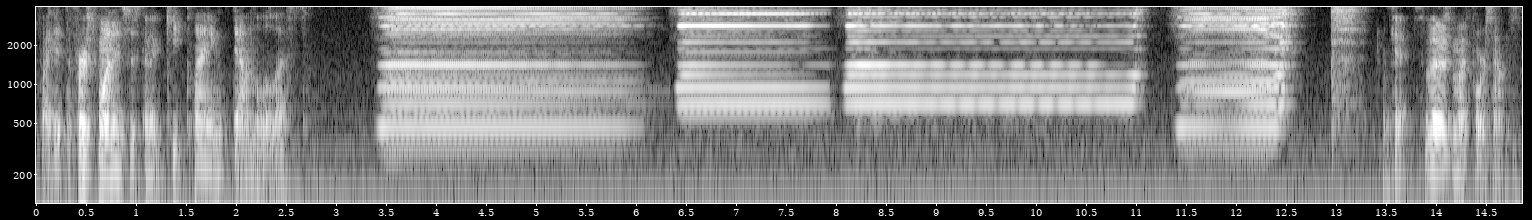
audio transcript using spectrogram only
if I hit the first one, it's just going to keep playing down the list. Okay, so there's my four sounds.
